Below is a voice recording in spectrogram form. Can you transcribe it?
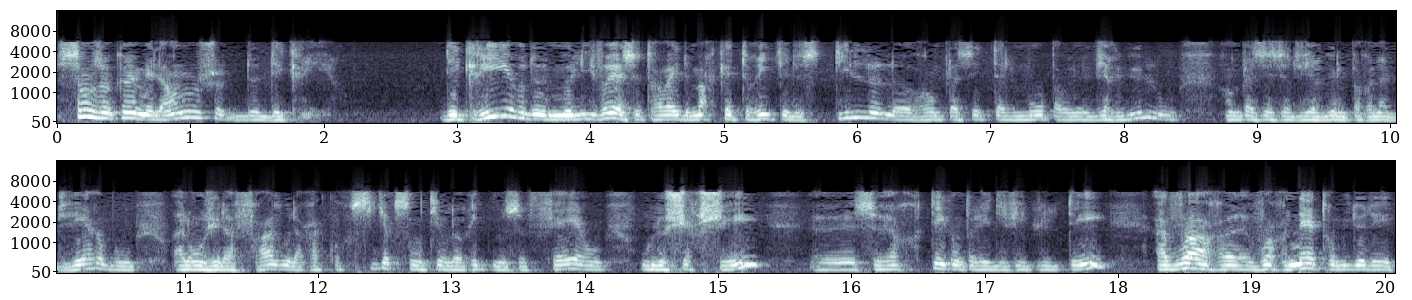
sans aucun mélange de décrire d'écrire, de me livrer à ce travail de marqueterie qui est le style, le remplacer tel mot par une virgule, ou remplacer cette virgule par un adverbe, ou allonger la phrase, ou la raccourcir, sentir le rythme se faire, ou, le chercher, euh, se heurter contre les difficultés, avoir, euh, voir naître au milieu des,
